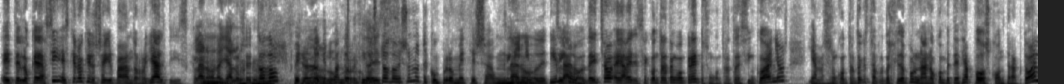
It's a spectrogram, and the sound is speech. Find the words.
eh, te lo queda así. Es que no quiero seguir pagando royalties. Claro, ahora ya lo sé todo. Pero no te, Claro, cuando claro. recibes Entonces- todo eso no te comprometes a un Claro, mínimo de tiempo. Claro, de hecho, eh, a ver, ese contrato en concreto es un contrato de cinco años y además es un contrato que está protegido por una no competencia postcontractual,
